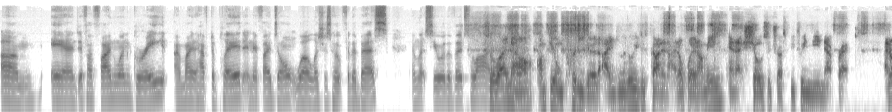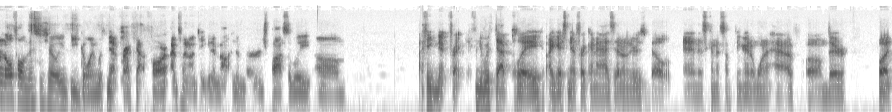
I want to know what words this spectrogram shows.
Um, and if I find one, great. I might have to play it. And if I don't, well, let's just hope for the best and let's see where the votes lie. So right now, I'm feeling pretty good. I literally just got an idol played on me, and that shows the trust between me and Netfrak. I don't know if I'll necessarily be going with Netfrak that far. I plan on taking him out in the merge, possibly. Um, I think Netfrak with that play, I guess Netfrak kind of has that under his belt, and that's kind of something I don't want to have um, there. But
